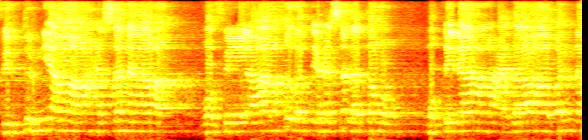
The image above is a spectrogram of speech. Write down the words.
ഫിദ്ദുനിയാ ഹസന വഫിൽ ആഖിറതി ഹസനത വഖിനാ അദാബന്നാർ.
